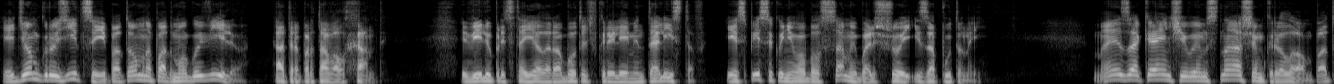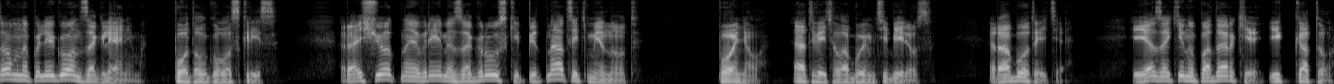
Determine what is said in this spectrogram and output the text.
«Идем грузиться и потом на подмогу Вилю», — отрапортовал Хант. Вилю предстояло работать в крыле менталистов, и список у него был самый большой и запутанный. «Мы заканчиваем с нашим крылом, потом на полигон заглянем», — подал голос Крис. «Расчетное время загрузки — 15 минут». «Понял», — ответил обоим Тибериус. «Работайте. Я закину подарки и к коту».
